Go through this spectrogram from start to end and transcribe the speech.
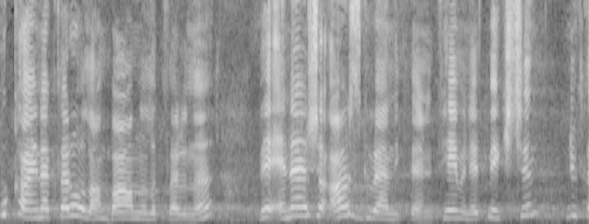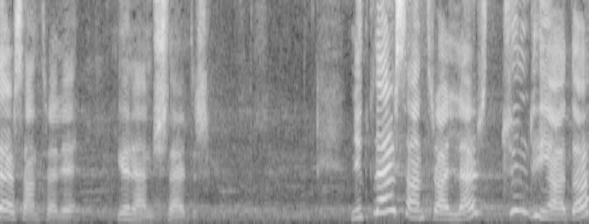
bu kaynaklara olan bağımlılıklarını ve enerji arz güvenliklerini temin etmek için nükleer santrale yönelmişlerdir. Nükleer santraller tüm dünyada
